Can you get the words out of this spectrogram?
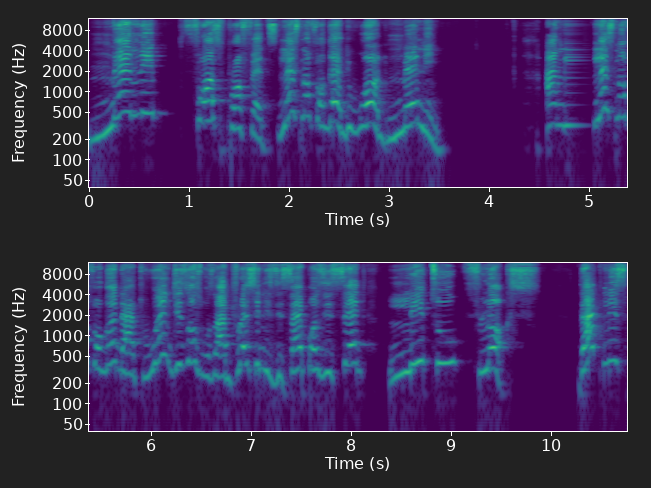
many false prophets. Let's not forget the word many. And let's not forget that when Jesus was addressing his disciples, he said, little flocks. That means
